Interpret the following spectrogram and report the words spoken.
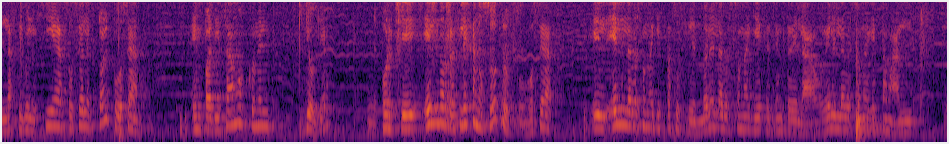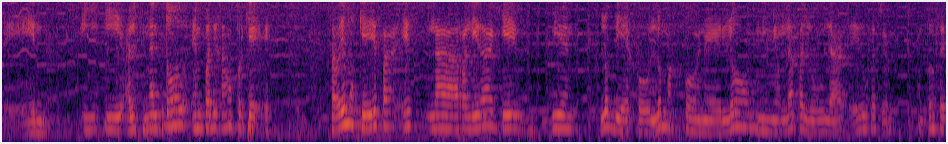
la psicología social actual, pues, o sea, empatizamos con el Joker porque él nos refleja a nosotros, pues, o sea, él, él es la persona que está sufriendo, él es la persona que se siente de lado, él es la persona que está mal, eh, y, y al final todos empatizamos porque eh, sabemos que esa es la realidad que viven los viejos, los más jóvenes, los niños, la salud, la educación. Entonces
